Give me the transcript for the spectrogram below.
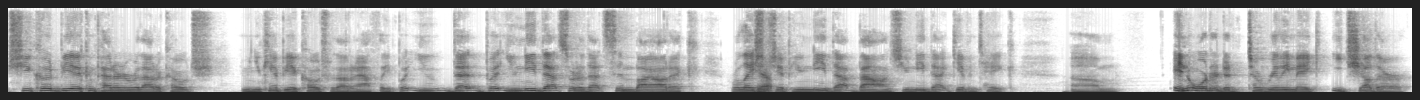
she could be a competitor without a coach. I mean, you can't be a coach without an athlete, but you that but you need that sort of that symbiotic relationship. You need that balance. You need that give and take, um, in order to to really make each other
